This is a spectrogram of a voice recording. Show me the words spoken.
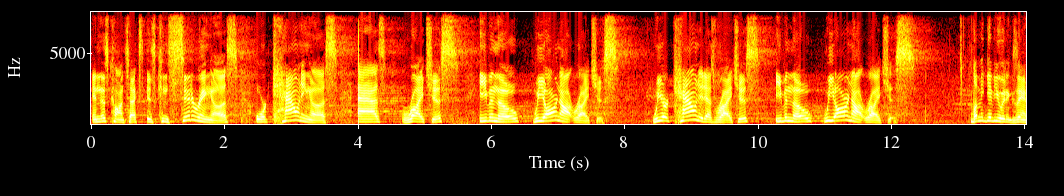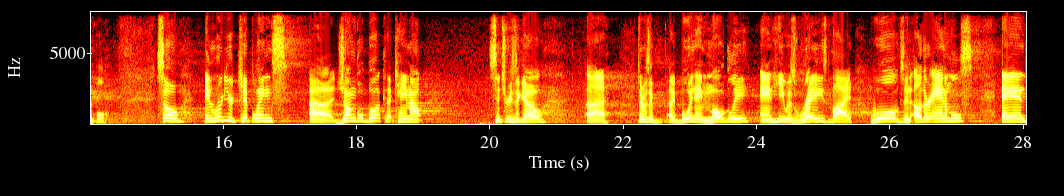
in this context, is considering us or counting us as righteous, even though we are not righteous. We are counted as righteous, even though we are not righteous. Let me give you an example. So, in Rudyard Kipling's uh, Jungle Book that came out centuries ago, uh, there was a, a boy named Mowgli, and he was raised by wolves and other animals. And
